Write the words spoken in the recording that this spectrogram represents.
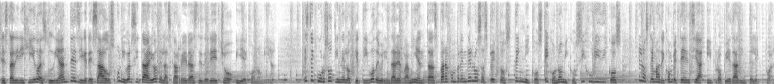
Está dirigido a estudiantes y egresados universitarios de las carreras de Derecho y Economía. Este curso tiene el objetivo de brindar herramientas para comprender los aspectos técnicos, económicos y jurídicos en los temas de competencia y propiedad intelectual.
